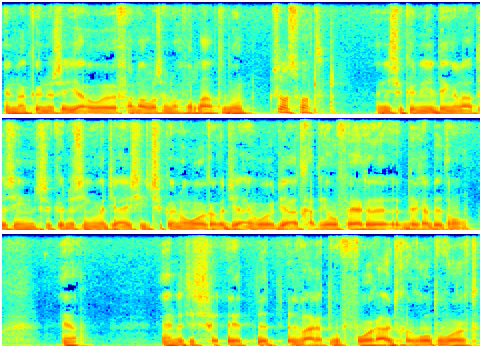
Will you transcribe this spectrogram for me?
En dan kunnen ze jou eh, van alles en nog wat laten doen. Zoals wat? En ze kunnen je dingen laten zien, ze kunnen zien wat jij ziet, ze kunnen horen wat jij hoort. Ja, het gaat heel ver, eh, de rabbit hole. Ja. En het is, het, het, het- waar het voor uitgerold wordt,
